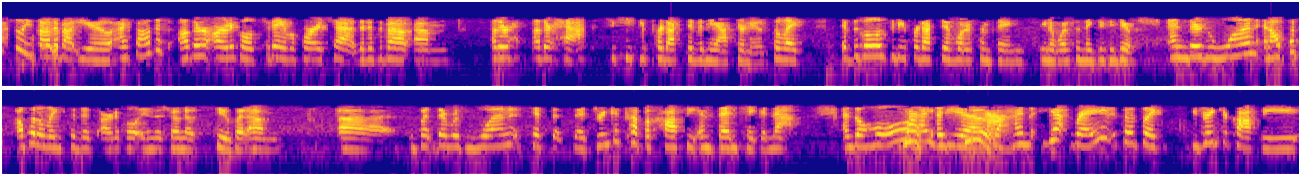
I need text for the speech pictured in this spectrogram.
actually thought about you. I saw this other article today before our chat that is about um other other hacks to keep you productive in the afternoon. So like if the goal is to be productive, what are some things, you know, what are some things you can do? And there's one and I'll put I'll put a link to this article in the show notes too, but um uh but there was one tip that said drink a cup of coffee and then take a nap. And the whole Yes, idea behind the, yeah, right? So it's like you drink your coffee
